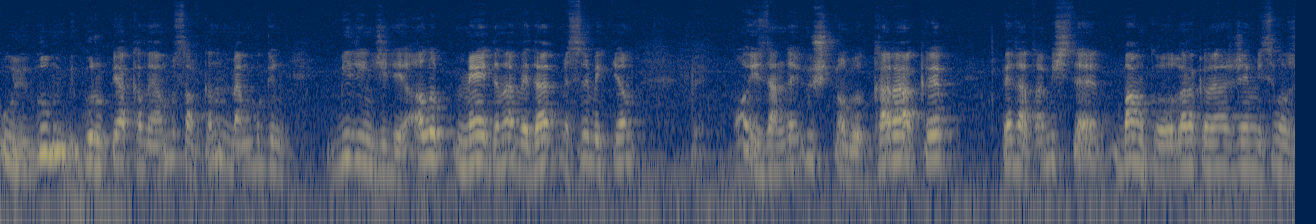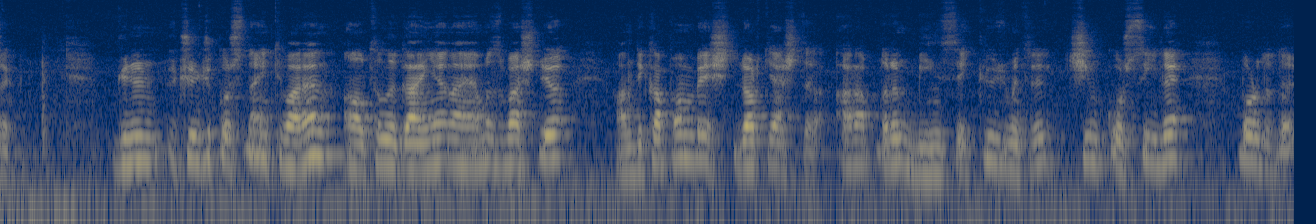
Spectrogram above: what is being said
uygun bir grup yakalayan bu safkanın ben bugün birinciliği alıp meydana veda etmesini bekliyorum. O yüzden de 3 dolu Kara Akrep, Vedat Abiş'te banko olarak önereceğim isim olacak. Günün 3. kursundan itibaren altılı ganyan ayağımız başlıyor. Handikap 15, 4 yaşlı Arapların 1800 metrelik çim kursu ile burada da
